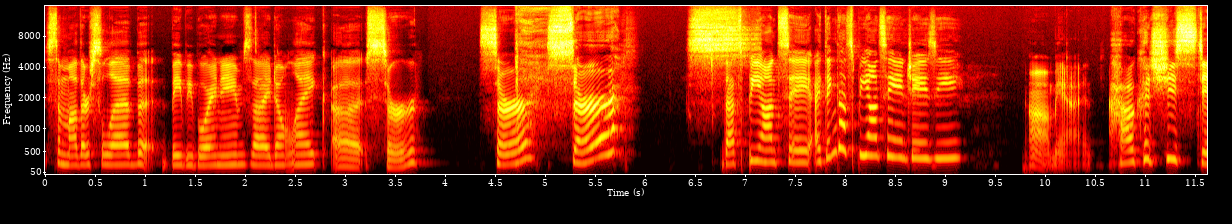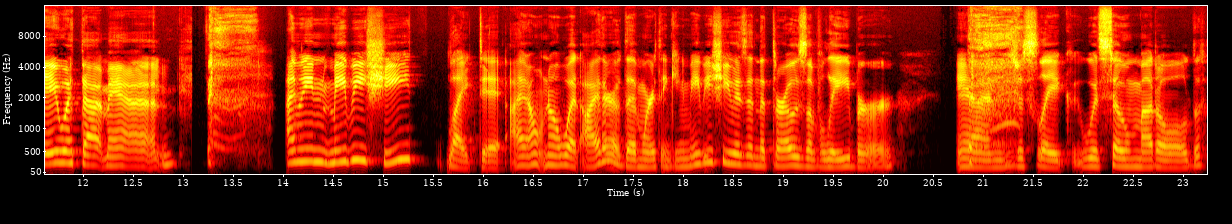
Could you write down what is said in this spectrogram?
Some other celeb baby boy names that I don't like. Uh, Sir. Sir? Sir? That's Beyonce. I think that's Beyonce and Jay Z. Oh man. How could she stay with that man? I mean, maybe she liked it. I don't know what either of them were thinking. Maybe she was in the throes of labor and just like was so muddled,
